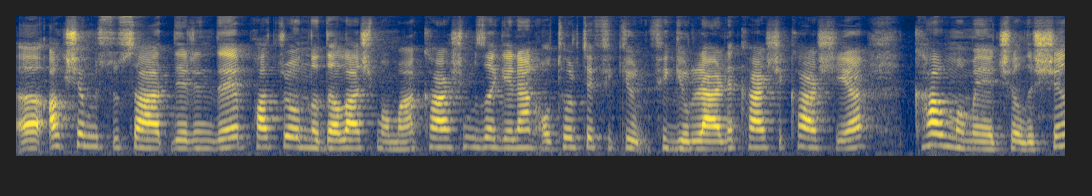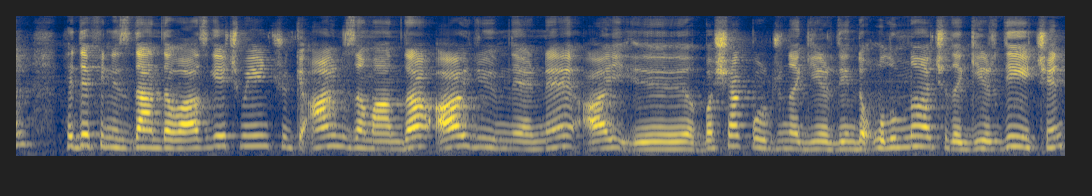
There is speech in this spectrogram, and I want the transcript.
Ee, Akşamüstü saatlerinde patronla dalaşmama, karşımıza gelen otorite figür, figürlerle karşı karşıya kalmamaya çalışın. Hedefinizden de vazgeçmeyin. Çünkü aynı zamanda ay düğümlerine, ay e, Başak Burcu'na girdiğinde, olumlu açıda girdiği için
